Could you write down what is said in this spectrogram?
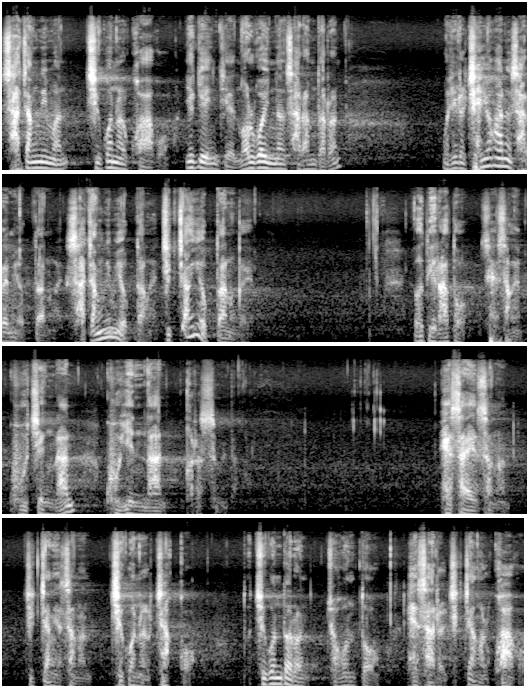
사장님은 직원을 구하고 여기에 이제 놀고 있는 사람들은 우리를 채용하는 사람이 없다는 거예요. 사장님이 없다는 거예요. 직장이 없다는 거예요. 어디라도 세상엔 구직난, 구인난 그렇습니다. 회사에서는 직장에서는 직원을 찾고 또 직원들은 좋은 또 회사를 직장을 구하고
